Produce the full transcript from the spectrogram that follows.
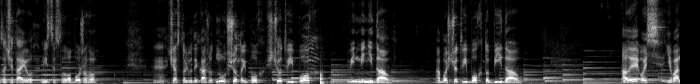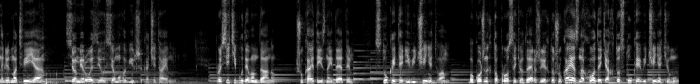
зачитаю місце Слова Божого. Е, Часто люди кажуть: ну, що той Бог? Що твій Бог він мені дав? Або що твій Бог тобі дав? Але ось Євангеліє від Матвія, 7 розділ 7 віршика, читаємо. Просіть і буде вам дано, шукайте і знайдете, стукайте і відчинять вам. Бо кожен, хто просить, одержує, хто шукає, знаходить, а хто стукає, відчинять йому.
